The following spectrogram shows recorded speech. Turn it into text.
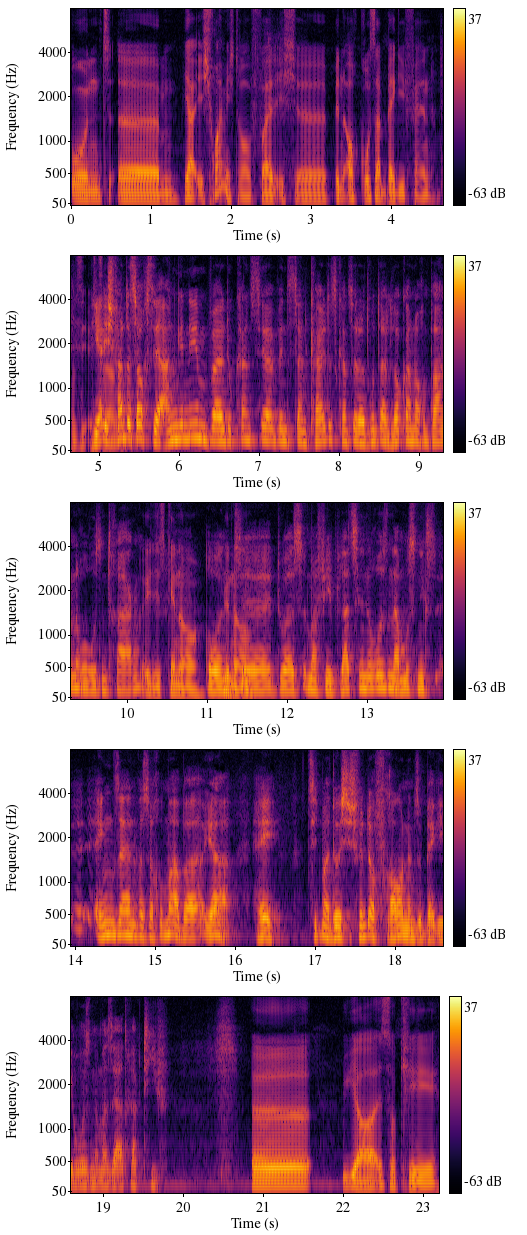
und ähm, ja, ich freue mich drauf, weil ich äh, bin auch großer Baggy-Fan, muss ich echt Ja, sagen. ich fand das auch sehr angenehm, weil du kannst ja, wenn es dann kalt ist, kannst du darunter locker noch ein paar andere Hosen tragen. Richtig, genau. Und genau. äh, du hast immer viel Platz in den Hosen, da muss nichts äh, eng sein, was auch immer. Aber ja, hey, zieht mal durch. Ich finde auch Frauen in so Baggy-Hosen immer sehr attraktiv. Äh, ja, ist okay.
